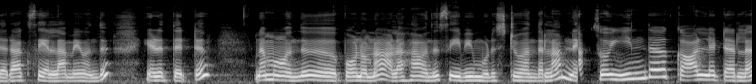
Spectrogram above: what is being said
ஜெராக்ஸ் எல்லாமே வந்து எடுத்துட்டு நம்ம வந்து போனோம்னா அழகாக வந்து சிவி முடிச்சுட்டு வந்துடலாம். ஸோ இந்த கால் லெட்டரில்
